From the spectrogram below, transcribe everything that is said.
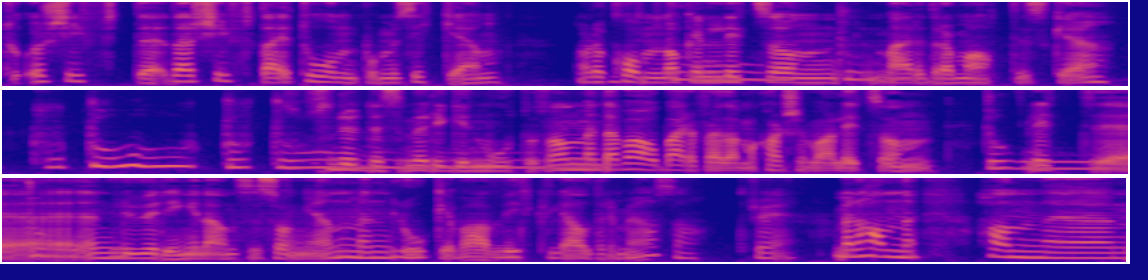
to, skifte, Det skifta i tonen på musikken når det kom noen litt sånn mer dramatiske. Snudde seg med ryggen mot og sånn, men det var jo bare fordi de kanskje var litt sånn Litt eh, en luring i den sesongen. Men Loke var virkelig aldri med, altså. Tror jeg. Men han Han, eh,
